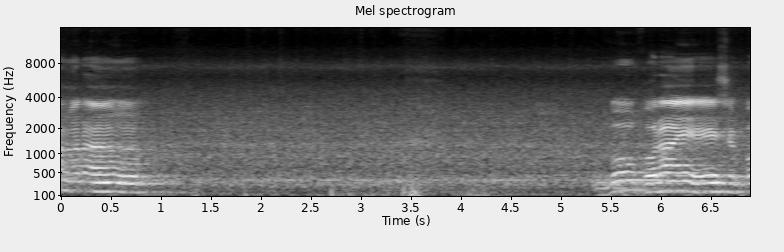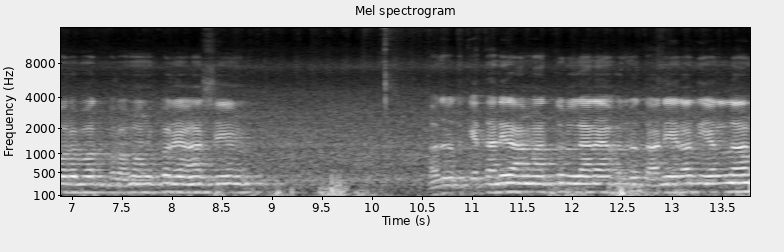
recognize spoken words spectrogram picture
আমরা বু কোরআশ পর্বত ভ্রমণ করে আসেন হজরত কেতালি রহমাতুল্লাহ হজরত আলী রাজি আল্লাহ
